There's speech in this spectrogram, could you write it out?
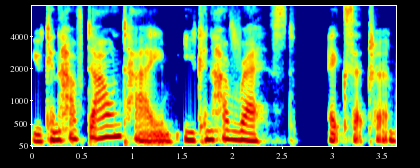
You can have downtime. You can have rest, etc.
